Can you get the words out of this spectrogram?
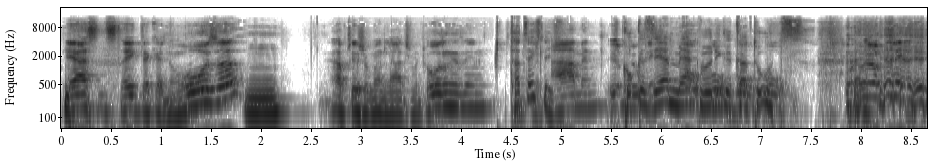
Erstens trägt er keine Hose. Habt ihr schon mal einen Latschen mit Hosen gesehen? Tatsächlich. Mit Armen. Ich gucke sehr merkwürdige Cartoons. Wirklich?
